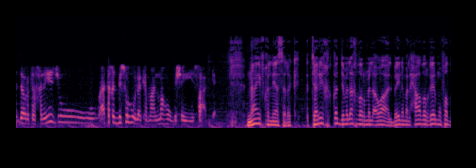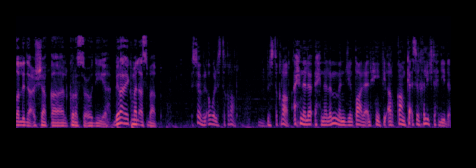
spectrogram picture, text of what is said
دورة الخليج وأعتقد بسهولة كمان ما هو بشيء صعب يعني. نايف خليني أسألك. التاريخ قدم الأخضر من الأوائل بينما الحاضر غير مفضل لدى عشاق الكرة السعودية. برأيك ما الأسباب؟ السبب الأول الاستقرار. الاستقرار إحنا ل... إحنا لما نجي نطالع الحين في أرقام كأس الخليج تحديدا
